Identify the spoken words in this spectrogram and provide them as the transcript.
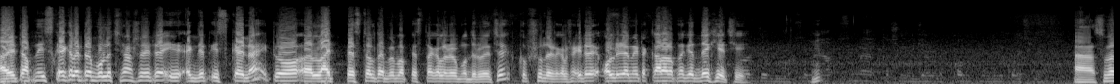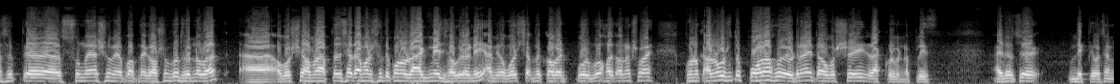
আর এটা আপনি স্কাই কালারটা বলেছেন, আসলে এটা একজ্যাক্ট স্কাই না, একটু লাইট পেস্টাল টাইপের বা পেস্তা কালারের মধ্যে রয়েছে, খুব সুন্দর একটা কালেকশন এটা অলরেডি আমি একটা কালার আপনাকে দেখিয়েছি। সময় সুমি আপু, আপনাকে অসংখ্য ধন্যবাদ। অবশ্যই আমরা আপনাদের সাথে আমার সাথে কোনো রাগ নেই, ঝগড়া নেই, আমি অবশ্যই আপনার কমেন্ট পড়ব। হয়তো অনেক সময় কোনো কারণবশত পড়া হয়ে ওঠে না, এটা অবশ্যই রাগ করবেন না প্লিজ এটা হচ্ছে দেখতে পাচ্ছেন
